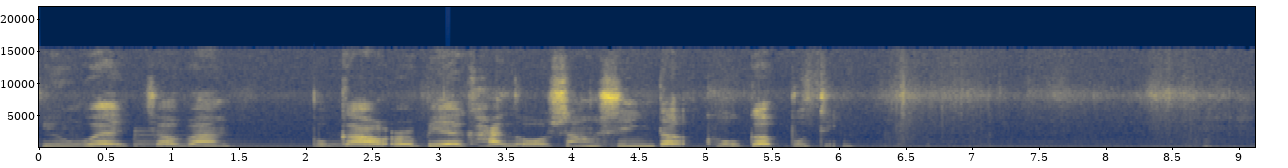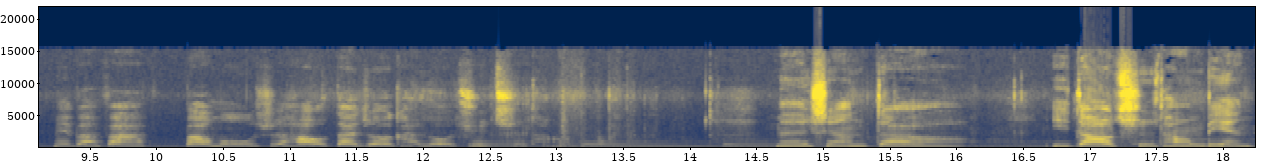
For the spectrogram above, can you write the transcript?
因为小班不告而别，凯罗伤心的哭个不停。没办法，保姆只好带着凯罗去池塘。没想到，一到池塘边，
